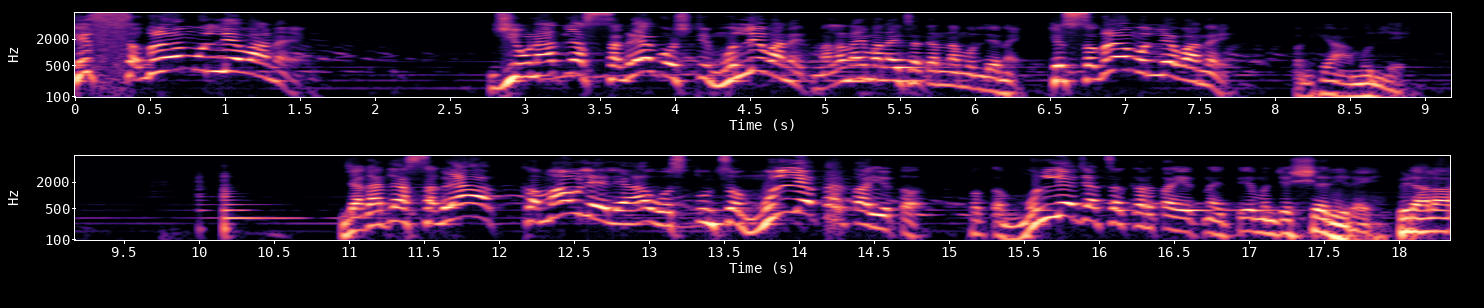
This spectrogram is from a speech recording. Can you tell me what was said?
हे सगळं मूल्यवान आहे. जीवनातल्या सगळ्या गोष्टी मूल्यवान आहेत. मला नाही म्हणायचं त्यांना मूल्य नाही. हे सगळं मूल्यवान आहे. पण हे अमूल्य आहे. जगातल्या सगळ्या कमावलेल्या वस्तूंचं मूल्य करता येतं. फक्त मूल्य ज्याचं करता येत नाही ते म्हणजे शरीर आहे. विडाला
